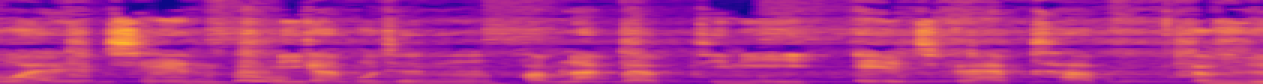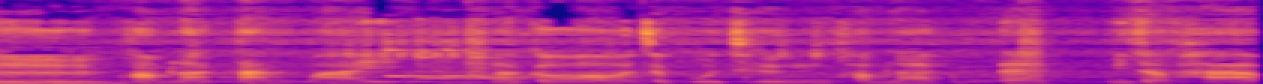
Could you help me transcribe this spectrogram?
ด้วยอย่างเช่น มีการพูดถึงความรักแบบที่มี age gap ครับก็คืออมความรักต่างวัย แล้วก็จะพูดถึงความรักแบบมิตรภาพ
